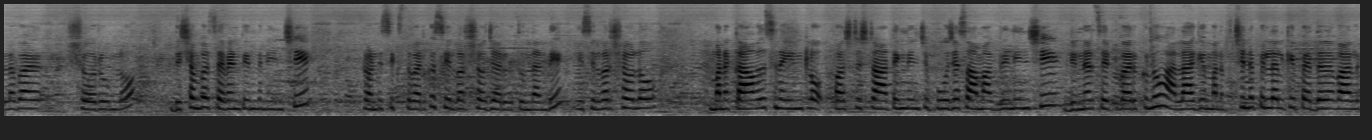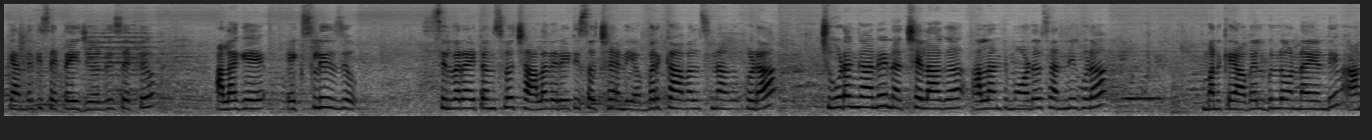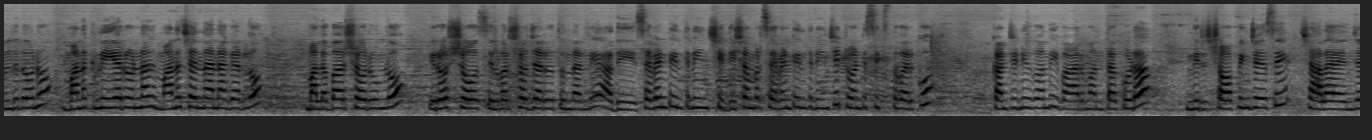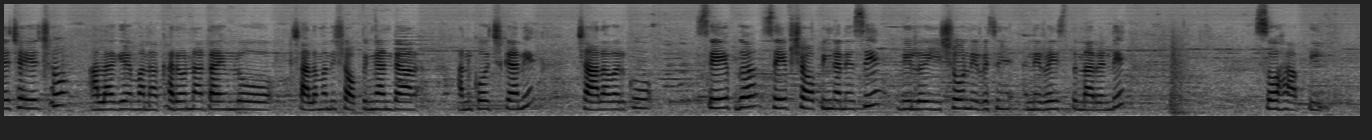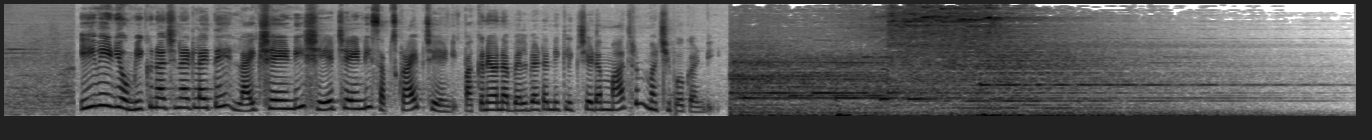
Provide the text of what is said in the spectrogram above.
మలబార్ షోరూంలో December seventeenth నుంచి twenty sixth వరకు సిల్వర్ షో జరుగుతుందండి. ఈ సిల్వర్ షోలో మనకు కావాల్సిన ఇంట్లో ఫస్ట్ స్టార్టింగ్ నుంచి పూజ సామాగ్రి నుంచి డిన్నర్ సెట్ వరకును అలాగే మన చిన్నపిల్లలకి పెద్ద వాళ్ళకి అందరికీ సెట్ అయ్యే జ్యువెలరీ సెట్ అలాగే ఎక్స్క్లూజివ్ సిల్వర్ ఐటమ్స్లో చాలా వెరైటీస్ వచ్చాయండి. ఎవరికి కావాల్సిన కూడా చూడంగానే నచ్చేలాగా అలాంటి మోడల్స్ అన్నీ కూడా మనకి అవైలబుల్లో ఉన్నాయండి. అందులోనూ మనకు నియర్ ఉన్న మన చందానగర్లో మలబార్ షోరూంలో ఈరోజు షో సిల్వర్ షో జరుగుతుందండి. అది సెవెంటీన్త్ నుంచి డిసెంబర్ సెవెంటీన్త్ నుంచి ట్వంటీ సిక్స్త్ వరకు కంటిన్యూగా ఉంది. ఈ వారం అంతా కూడా మీరు షాపింగ్ చేసి చాలా ఎంజాయ్ చేయొచ్చు. అలాగే మన కరోనా టైంలో చాలామంది షాపింగ్ అంటే అనుకోవచ్చు కానీ చాలా వరకు సేఫ్గా సేఫ్ షాపింగ్ అనేసి వీళ్ళు ఈ షో నిర్వహి నిర్వహిస్తున్నారండి. So happy. ఈ వీడియో మీకు నచ్చినట్లయితే లైక్ చేయండి షేర్ చేయండి సబ్స్క్రైబ్ చేయండి. పక్కనే ఉన్న బెల్ బటన్ని క్లిక్ చేయడం మాత్రం మర్చిపోకండి.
